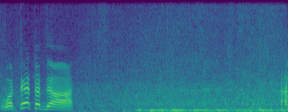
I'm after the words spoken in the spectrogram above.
вот это да.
